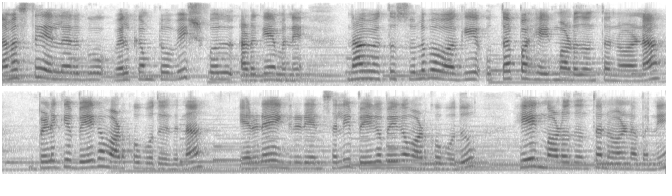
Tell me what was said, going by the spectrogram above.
ನಮಸ್ತೆ ಎಲ್ಲರಿಗೂ. ವೆಲ್ಕಮ್ ಟು ವಿಶ್ ಫುಲ್ ಅಡುಗೆ ಮನೆ. ನಾವಿವತ್ತು ಸುಲಭವಾಗಿ ಉತ್ತಪ್ಪ ಹೇಗೆ ಮಾಡೋದು ಅಂತ ನೋಡೋಣ. ಬೆಳಗ್ಗೆ ಬೇಗ ಮಾಡ್ಕೋಬೋದು ಇದನ್ನ. ಎರಡೇ ಇಂಗ್ರೀಡಿಯೆಂಟ್ಸಲ್ಲಿ ಬೇಗ ಬೇಗ ಮಾಡ್ಕೋಬೋದು. ಹೇಗೆ ಮಾಡೋದು ಅಂತ ನೋಡೋಣ ಬನ್ನಿ.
